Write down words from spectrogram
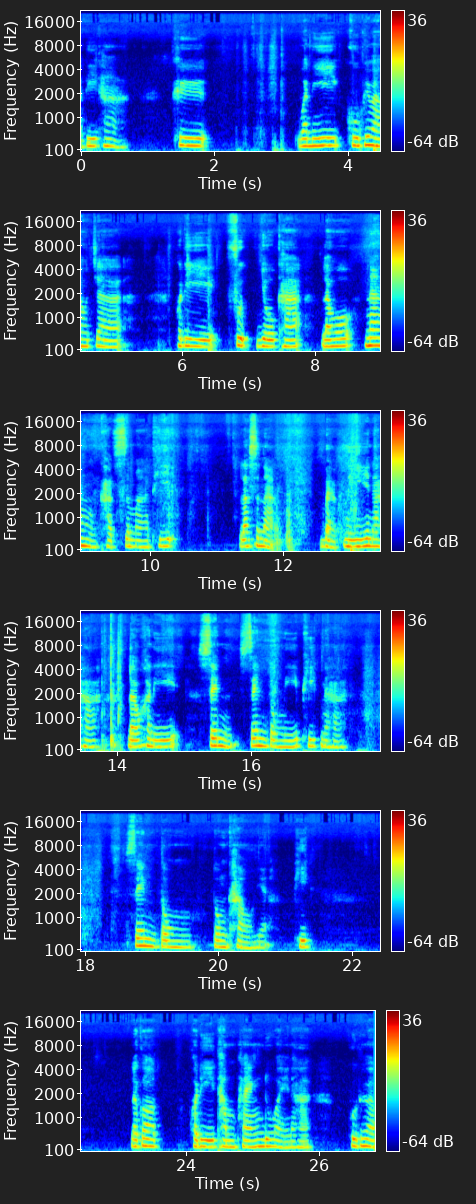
ัสดีค่ะ คือวันนี้ครูพี่เมาจะพอดีฝึกโยคะ แล้วนั่งขัดสมาธิลักษณะแบบนี้นะคะ แล้วคันนี้เส้นเส้นตรงนี้พลิกนะคะ เส้นตรงตรงเข่าเนี่ยพลิก แล้วก็พอดีทำแพลงด้วยนะคะครูพี่เมา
